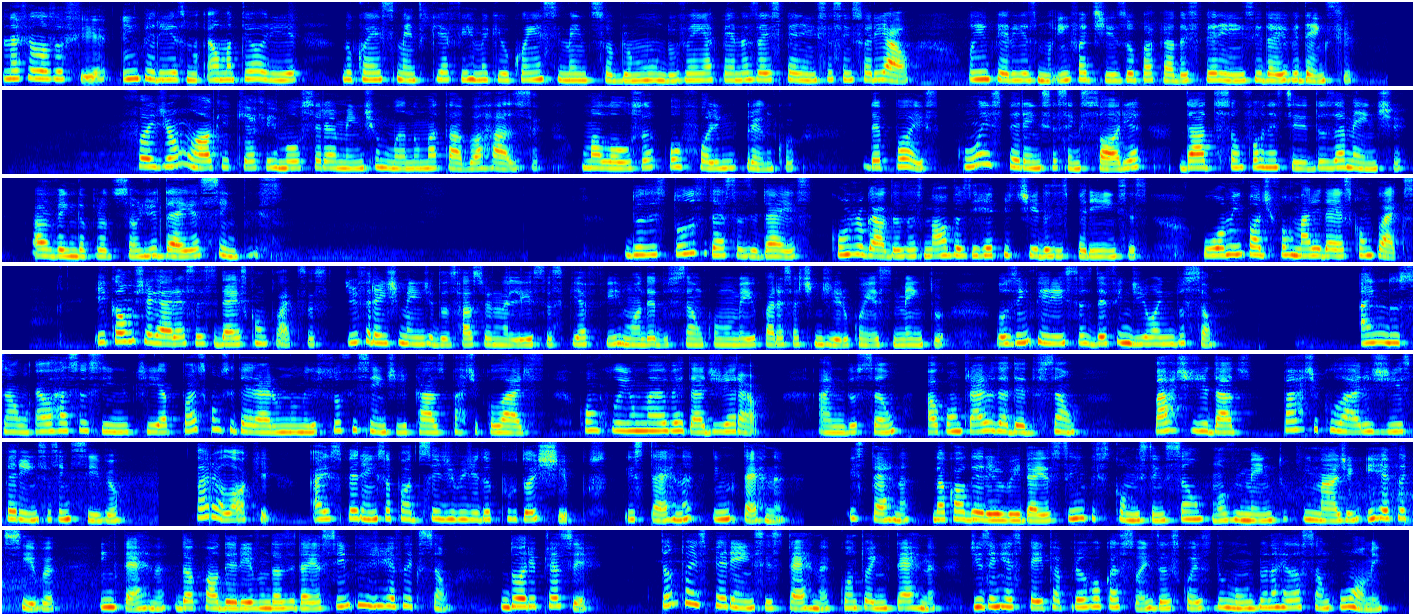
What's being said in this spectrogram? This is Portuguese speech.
Na filosofia, empirismo é uma teoria do conhecimento que afirma que o conhecimento sobre o mundo vem apenas da experiência sensorial. O empirismo enfatiza o papel da experiência e da evidência. Foi John Locke que afirmou ser a mente humana uma tábua rasa, uma lousa ou folha em branco. Depois, com a experiência sensória, dados são fornecidos à mente havendo a produção de ideias simples. Dos estudos dessas ideias, conjugadas às novas e repetidas experiências, o homem pode formar ideias complexas. E como chegar a essas ideias complexas? Diferentemente dos racionalistas que afirmam a dedução como meio para se atingir o conhecimento, os empiristas defendiam a indução. A indução é o raciocínio que, após considerar um número suficiente de casos particulares, conclui uma verdade geral. A indução, ao contrário da dedução, parte de dados particulares de experiência sensível. Para Locke, a experiência pode ser dividida por dois tipos: externa e interna. Externa, da qual derivam ideias simples como extensão, movimento, imagem e reflexiva interna, da qual derivam das ideias simples de reflexão, dor e prazer. Tanto a experiência externa quanto a interna dizem respeito a provocações das coisas do mundo na relação com o homem.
